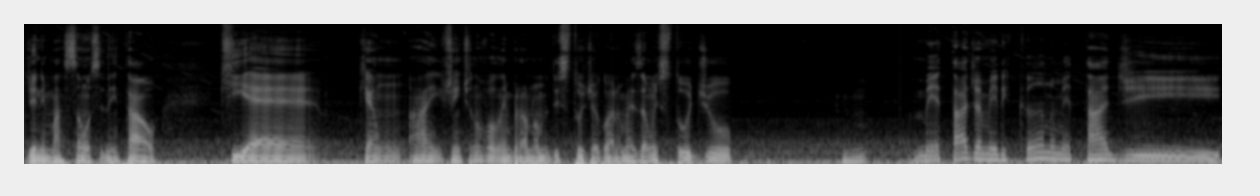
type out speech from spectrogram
de animação ocidental, que é que é um, ai gente, eu não vou lembrar o nome do estúdio agora, mas é um estúdio metade americano, metade.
